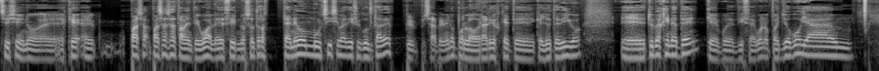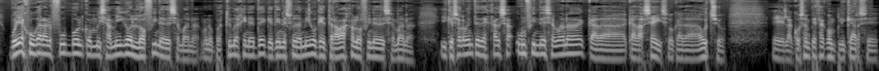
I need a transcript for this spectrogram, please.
Sí, sí, no, eh, es que eh, pasa, pasa exactamente igual. Es decir, nosotros tenemos muchísimas dificultades, o sea, primero por los horarios que, te, que yo te digo. Eh, tú imagínate que pues dices, bueno, pues yo voy a, voy a jugar al fútbol con mis amigos los fines de semana. Bueno, pues tú imagínate que tienes un amigo que trabaja los fines de semana y que solamente descansa un fin de semana cada, cada seis o cada ocho. Eh, la cosa empieza a complicarse.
